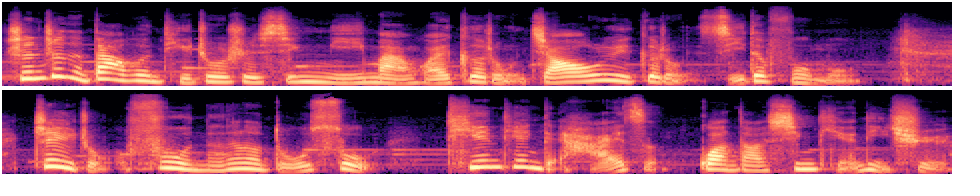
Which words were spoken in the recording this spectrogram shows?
真正的大问题就是心里满怀各种焦虑、各种急的父母，这种负能量的毒素天天给孩子灌到心田里去。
